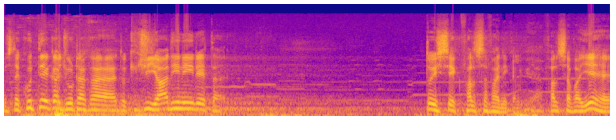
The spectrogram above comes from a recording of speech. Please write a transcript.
उसने कुत्ते का जूठा खाया है तो किसी याद ही नहीं रहता है। तो इससे एक फ़लसफ़ा निकल गया। फ़लसफ़ा ये है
